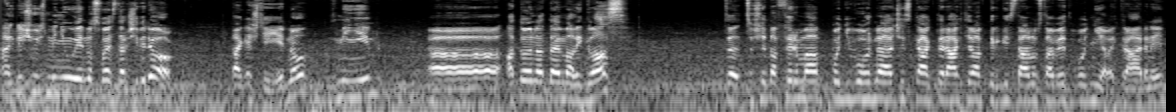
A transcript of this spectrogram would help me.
A když už zmiňuji jedno své starší video, tak ještě jedno zmíním, a to je na téma Liglas, což je ta firma podivuhodná česká, která chtěla v Kyrgyzstánu stavět vodní elektrárny,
